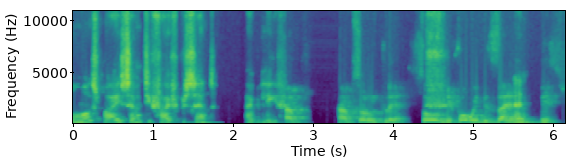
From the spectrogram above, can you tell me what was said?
almost by seventy five percent, I believe. Um, absolutely. So before we design and, this,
